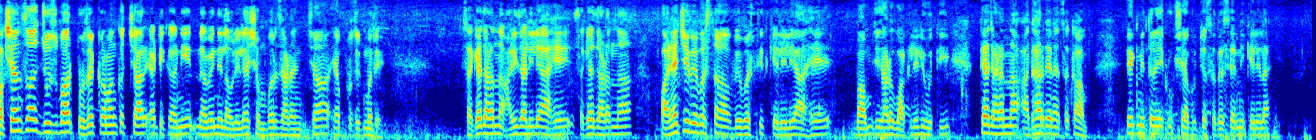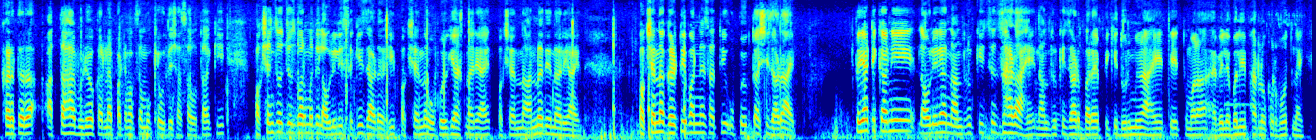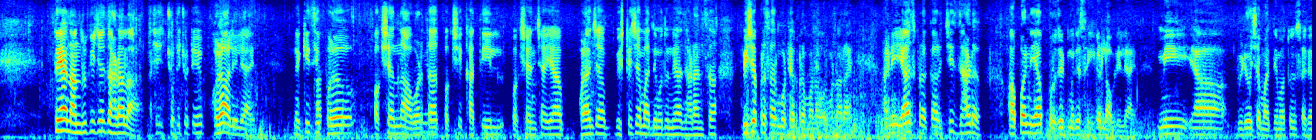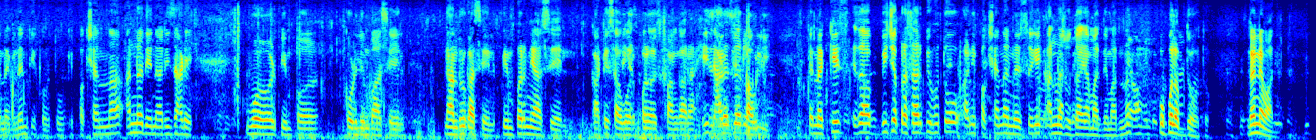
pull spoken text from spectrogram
पक्ष्यांचा ज्यूसबार प्रोजेक्ट क्रमांक चार या ठिकाणी नव्याने लावलेल्या शंभर झाडांच्या या प्रोजेक्टमध्ये सगळ्या झाडांना आळी झालेली आहे. सगळ्या झाडांना पाण्याची व्यवस्था व्यवस्थित केलेली आहे. बांबूची झाडं वाकलेली होती त्या झाडांना आधार देण्याचं काम एक मित्र एक वृक्ष या ग्रुपच्या सदस्यांनी केलेलं आहे. खरं तर आत्ता हा व्हिडिओ करण्यापाठीमागचा मुख्य उद्देश असा होता की पक्ष्यांच्या ज्यूस लावलेली सगळी झाडं ही पक्ष्यांना उपयोगी असणारी आहेत पक्ष्यांना अन्न देणारी आहेत. पक्ष्यांना घरटी बांधण्यासाठी उपयुक्त अशी झाडं आहेत. तर या ठिकाणी लावलेल्या नांदुरकीचं झाड आहे. नांदुरकी झाड बऱ्यापैकी दुर्मिळ आहे. ते तुम्हाला अवेलेबलही फार लवकर होत नाही. तर या नांदुरकीच्या झाडाला असे छोटे छोटे फळं आलेले आहेत. नक्कीच ही फळं पक्ष्यांना आवडतात. पक्षी खातील. पक्ष्यांच्या या फळांच्या विष्ठेच्या माध्यमातून या झाडांचा बीजप्रसार मोठ्या प्रमाणावर होणार आहे. आणि याच प्रकारची झाडं आपण या प्रोजेक्टमध्ये सगळीकडे लावलेली आहेत. मी या व्हिडिओच्या माध्यमातून सगळ्यांना विनंती करतो की पक्ष्यांना अन्न देणारी झाडे वड पिंपळ कोडलिंब असेल नांदूक असेल पिंपरणी असेल काटेसावर पळस पांगारा ही झाडं जर लावली तर नक्कीच याचा बीज प्रसार बी होतो आणि पक्ष्यांना नैसर्गिक अन्नसुद्धा या माध्यमातून उपलब्ध होतो. धन्यवाद.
